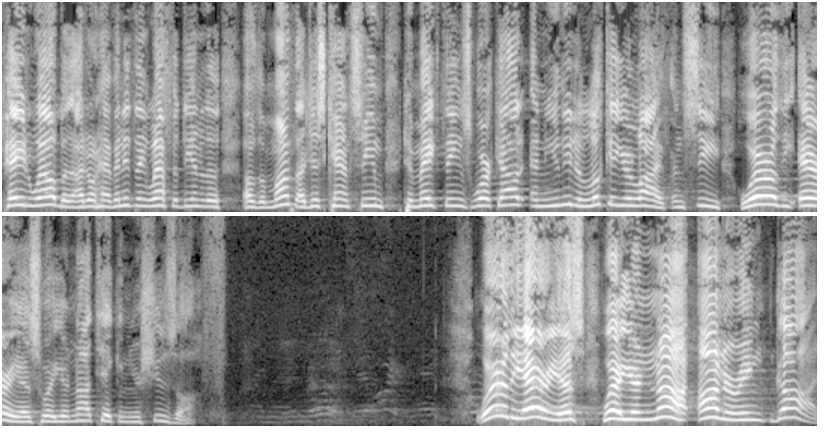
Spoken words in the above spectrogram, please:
paid well, but I don't have anything left at the end of the, of the month. I just can't seem to make things work out. And you need to look at your life and see where are the areas where you're not taking your shoes off. Where are the areas where you're not honoring God?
